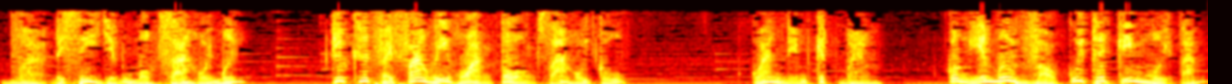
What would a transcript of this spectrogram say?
Và để xây dựng một xã hội mới, trước hết phải phá hủy hoàn toàn xã hội cũ quan niệm cách mạng có nghĩa mới vào cuối thế kỷ 18.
